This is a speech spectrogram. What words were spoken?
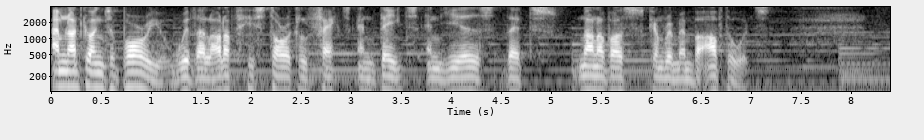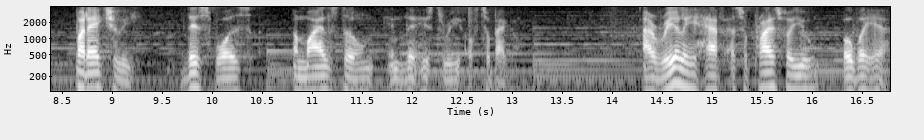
I'm not going to bore you with a lot of historical facts and dates and years that none of us can remember afterwards. But actually, this was a milestone in the history of tobacco. I really have a surprise for you over here.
